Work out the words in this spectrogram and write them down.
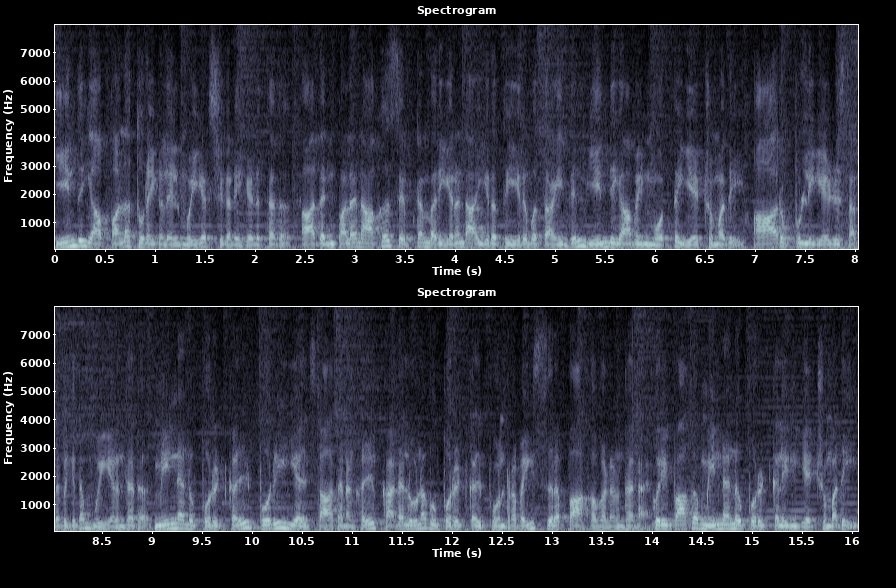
இந்தியா பல துறைகளில் முயற்சிகளை எடுத்தது. அதன் பலனாக செப்டம்பர் இரண்டாயிரத்தி இருபத்தி ஐந்தில் இந்தியாவின் மொத்த ஏற்றுமதி ஆறு புள்ளி ஏழு சதவிகிதம் உயர்ந்தது. மின்னணு பொருட்கள் பொறியியல் சாதனங்கள் கடல் உணவு பொருட்கள் போன்றவை சிறப்பாக வளர்ந்தன. குறிப்பாக மின்னணு பொருட்களின் ஏற்றுமதி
